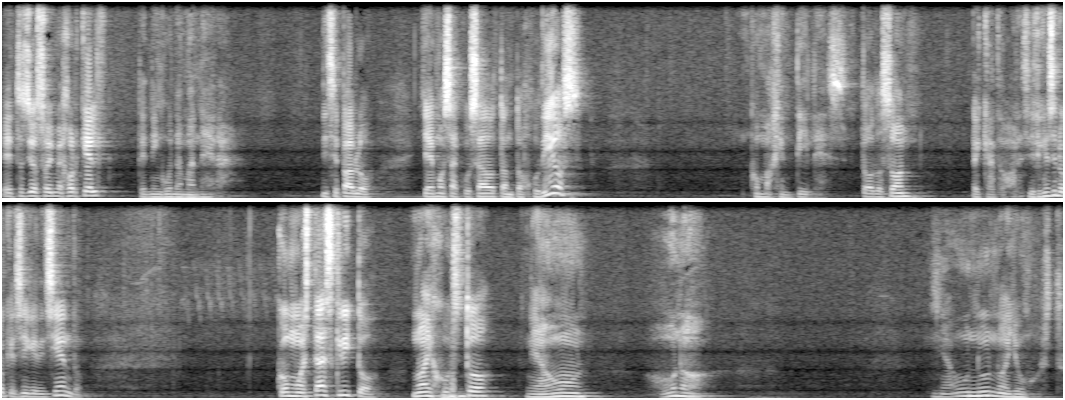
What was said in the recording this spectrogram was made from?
entonces yo soy mejor que él, de ninguna manera. Dice Pablo, ya hemos acusado tanto a judíos como a gentiles. Todos son pecadores. Y fíjense lo que sigue diciendo. Como está escrito, no hay justo ni aún uno ni aún uno hay un justo.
